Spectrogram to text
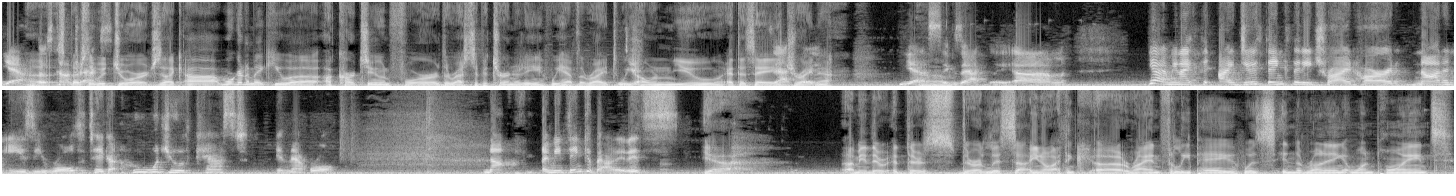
Yeah, Uh, especially with George, like, uh, we're going to make you a, a cartoon for the rest of eternity. We have the right. We own you at this age Exactly. right now. Yes, Um, exactly. Um, yeah, I mean, I th- I do think that he tried hard. Not an easy role to take on. Who would you have cast in that role? Not. I mean, think about it. It's Yeah. I mean, there, there's, there are lists. Uh, you know, I think uh, Ryan Phillippe was in the running at one point.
